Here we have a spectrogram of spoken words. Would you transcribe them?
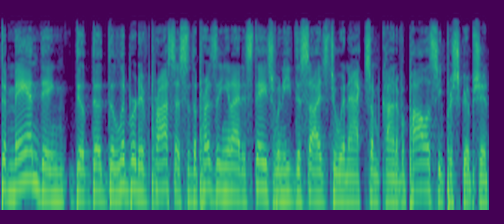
demanding the, the deliberative process of the President of the United States when he decides to enact some kind of a policy prescription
